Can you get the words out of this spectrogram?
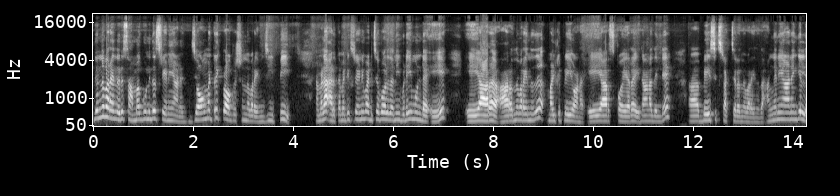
ഇതെന്ന് പറയുന്ന ഒരു സമഗുണിത ശ്രേണിയാണ്. ജോമെട്രിക് പ്രോഗ്രഷൻ എന്ന് പറയും ജി പി നമ്മൾ അർത്ഥമെറ്റിക് ശ്രേണി പഠിച്ച പോലെ തന്നെ ഇവിടെയും ഉണ്ട്. എ എ ആർ ആർ എന്ന് പറയുന്നത് മൾട്ടിപ്ലൈ ആണ് എ ആർ സ്ക്വയർ ഇതാണ് അതിന്റെ ബേസിക് സ്ട്രക്ചർ എന്ന് പറയുന്നത്. അങ്ങനെയാണെങ്കിൽ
